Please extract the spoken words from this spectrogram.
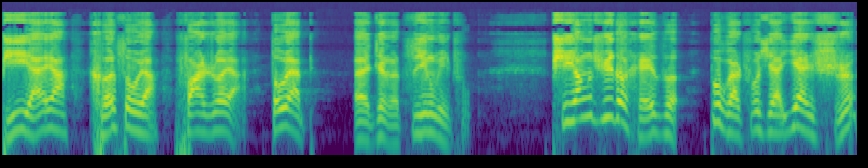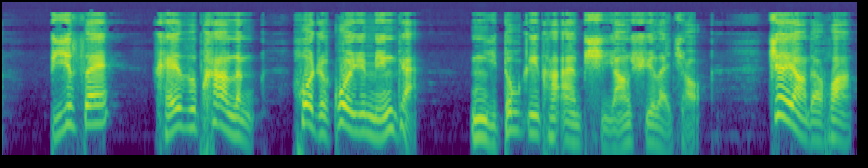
鼻炎呀、咳嗽呀、发热呀，都要呃这个滋阴为主。脾阳虚的孩子，不管出现厌食、鼻塞、孩子怕冷或者过于敏感，你都给他按脾阳虚来调。这样的话，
